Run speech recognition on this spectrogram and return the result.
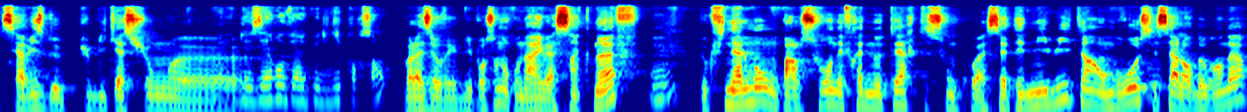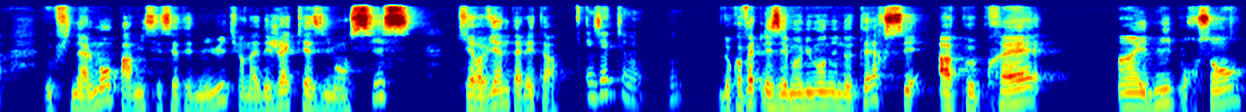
services de publication... de 0,10%. Voilà, 0,10%, donc on arrive à 5,9. Mmh. Donc finalement, on parle souvent des frais de notaire qui sont quoi 7,5, 8, hein, en gros, c'est mmh. ça l'ordre de grandeur. Donc finalement, parmi ces 7,5, 8, il y en a déjà quasiment 6 qui reviennent à l'État. Exactement. Mmh. Donc en fait, les émoluments du notaire, c'est à peu près 1,5%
